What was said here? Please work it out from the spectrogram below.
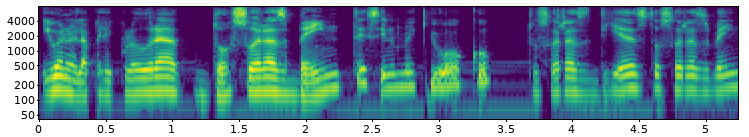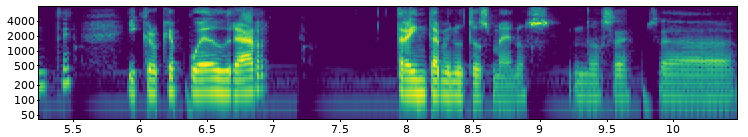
y bueno, la película dura 2 horas 20, si no me equivoco. 2 horas 10, 2 horas 20. Y creo que puede durar 30 minutos menos. No sé. O sea,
